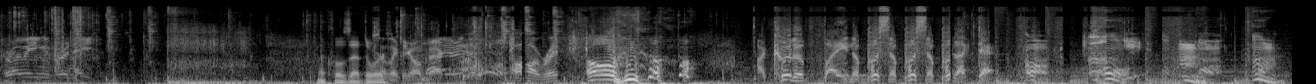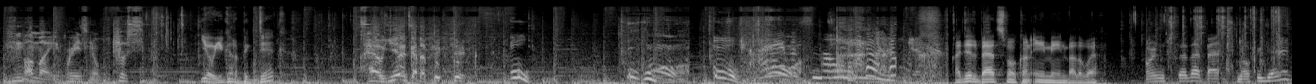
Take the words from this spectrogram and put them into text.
Throwing grenade. I'll close that door. Sounds like they're going back. Oh, rip. Oh no! I could have, but ain't no pussy, pussy, put like that. Uh, uh, yeah. Mm. Mm. Mama ain't raised no pussy. Yo, you got a big dick? Hell yeah, I got a big dick. Ooh. Ooh. I have a smoke. I did a bad smoke on A main, by the way. Orange, throw that bad smoke again,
